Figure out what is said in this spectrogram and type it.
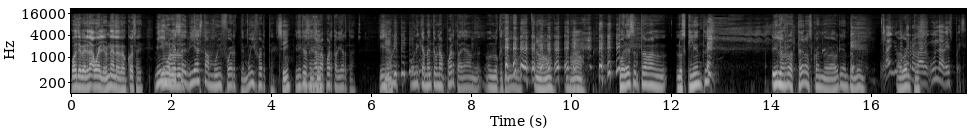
o de verdad huele, una de las dos cosas. Y un Mínimo olor- ese día está muy fuerte, muy fuerte. Sí. Necesitas sí, dejar sí. la puerta abierta. Y es únic- únicamente una puerta ya lo que teníamos. No, wow. Por eso entraban los clientes y los rateros cuando abrían también. Ay, nunca te golpes. robaron. Una vez, pues.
